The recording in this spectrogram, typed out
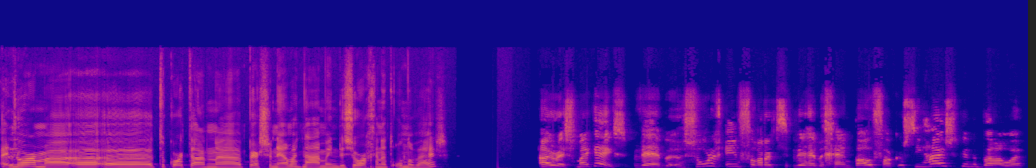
enorme eh, eh, tekort aan personeel, met name in de zorg en het onderwijs. I rest my case. We hebben een zorginfarct. We hebben geen bouwvakkers die huizen kunnen bouwen.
